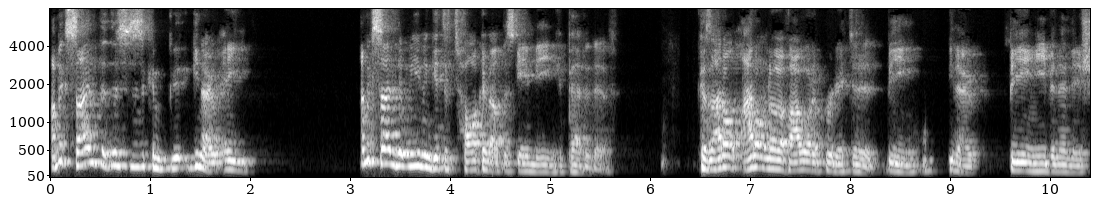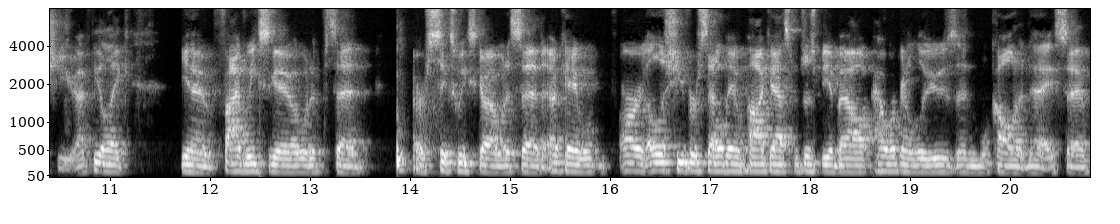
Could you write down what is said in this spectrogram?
I'm excited that this is a you know a I'm excited that we even get to talk about this game being competitive because I don't I don't know if I would have predicted it being you know being even an issue. I feel like you know five weeks ago I would have said or six weeks ago I would have said okay well our LSU versus Alabama podcast will just be about how we're going to lose and we'll call it a day. So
